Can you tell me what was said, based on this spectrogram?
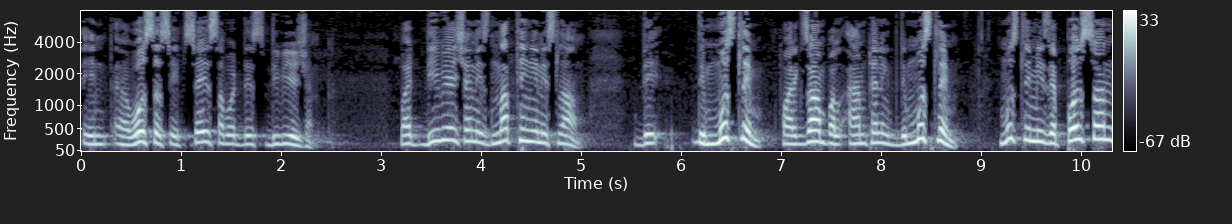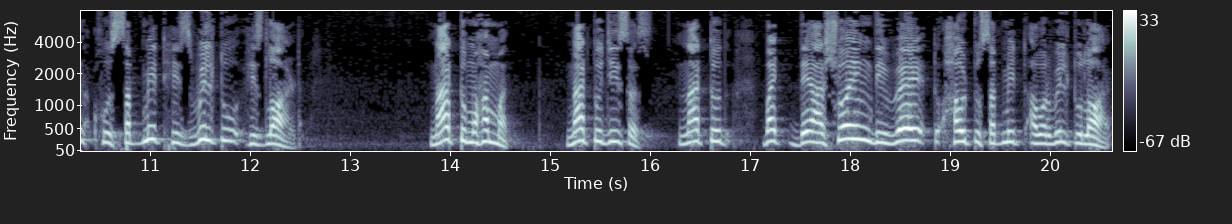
in uh, verses, it says about this deviation. But deviation is nothing in Islam. The, the Muslim, for example, I am telling the Muslim, Muslim is a person who submit his will to his Lord, not to Muhammad, not to Jesus, not to, but they are showing the way to how to submit our will to Lord.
